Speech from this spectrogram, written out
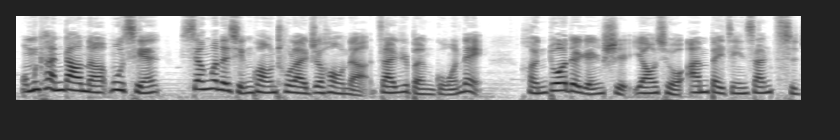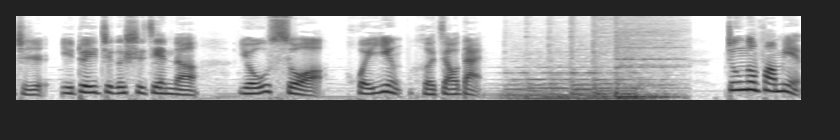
我们看到呢，目前相关的情况出来之后呢，在日本国内很多的人士要求安倍晋三辞职，以对这个事件呢有所回应和交代。中东方面，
